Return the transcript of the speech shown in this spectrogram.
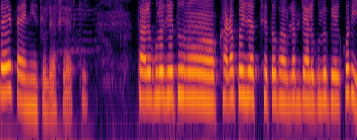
দেয় তাই নিয়ে চলে আসে আর কি। তো আলুগুলো যেহেতু খারাপ হয়ে যাচ্ছে, তো ভাবলাম যে আলুগুলো বের করি,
